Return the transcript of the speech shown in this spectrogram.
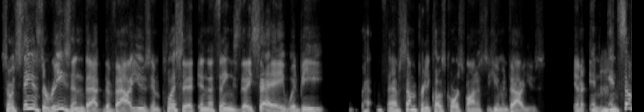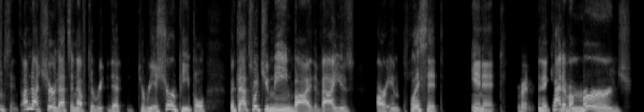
So it stands to reason that the values implicit in the things they say would be have some pretty close correspondence to human values in in Mhm. in some sense. I'm not sure that's enough to re- that to reassure people, but that's what you mean by the values are implicit in it Right. and they kind of emerge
